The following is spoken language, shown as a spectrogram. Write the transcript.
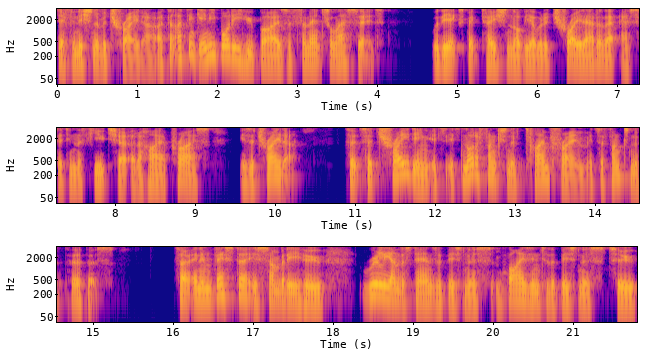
definition of a trader. I, th- I think anybody who buys a financial asset with the expectation they'll be able to trade out of that asset in the future at a higher price is a trader. So, so trading, it's, it's not a function of time frame, it's a function of purpose. So an investor is somebody who really understands a business, buys into the business to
